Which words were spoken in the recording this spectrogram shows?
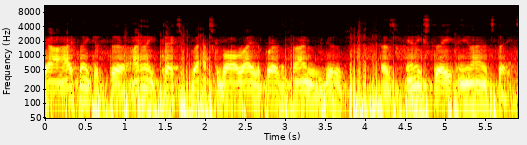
Yeah, I think that uh, I think Texas basketball right at the present time is as good as, as any state in the United States.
